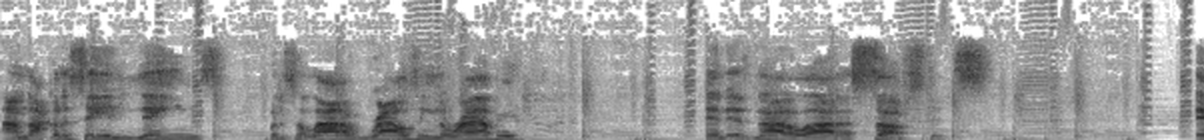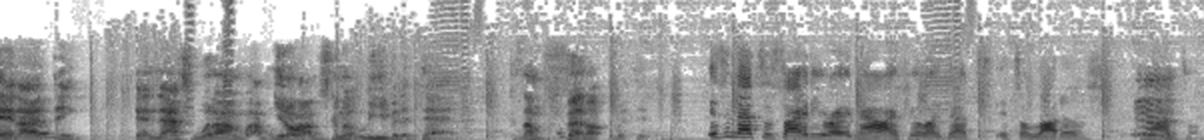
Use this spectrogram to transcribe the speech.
I'm not going to say any names, but it's a lot of rousing the rabble, and there's not a lot of substance. And I think, and that's what I'm, I'm you know, I'm just going to leave it at that because I'm fed up with it. Isn't that society right now? I feel like that's it's a lot of Yeah. nonsense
